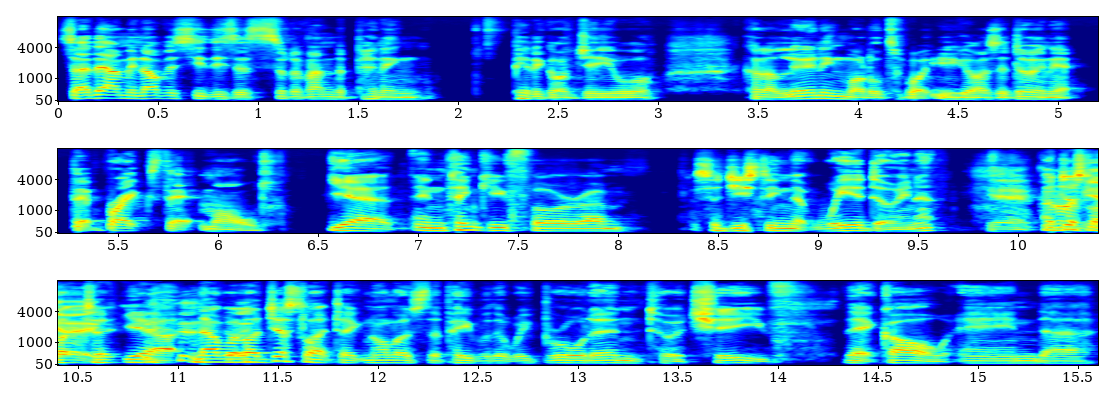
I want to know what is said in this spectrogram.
So, that, I mean, obviously, there's a sort of underpinning pedagogy or kind of learning model to what you guys are doing that, that breaks that mold. Yeah. And thank you for um, suggesting that we're doing it. Yeah. I'd just like to, yeah, no, well, I'd just like to acknowledge the people that we brought in to achieve that goal. And uh,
